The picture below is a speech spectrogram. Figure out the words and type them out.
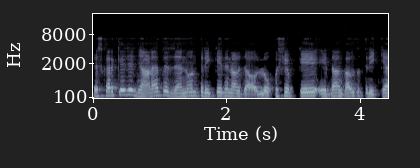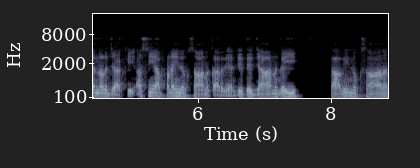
ਇਸ ਕਰਕੇ ਜੇ ਜਾਣਾ ਤੇ ਜੈਨੂਇਨ ਤਰੀਕੇ ਦੇ ਨਾਲ ਜਾਓ, ਲੁੱਕ ਛਿਪ ਕੇ ਇਦਾਂ ਗਲਤ ਤਰੀਕਿਆਂ ਨਾਲ ਜਾ ਕੇ ਅਸੀਂ ਆਪਣਾ ਹੀ ਨੁਕਸਾਨ ਕਰ ਰਹੇ ਹਾਂ। ਜੇ ਤੇ ਜਾਨ ਗਈ ਤਾਂ ਵੀ ਨੁਕਸਾਨ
